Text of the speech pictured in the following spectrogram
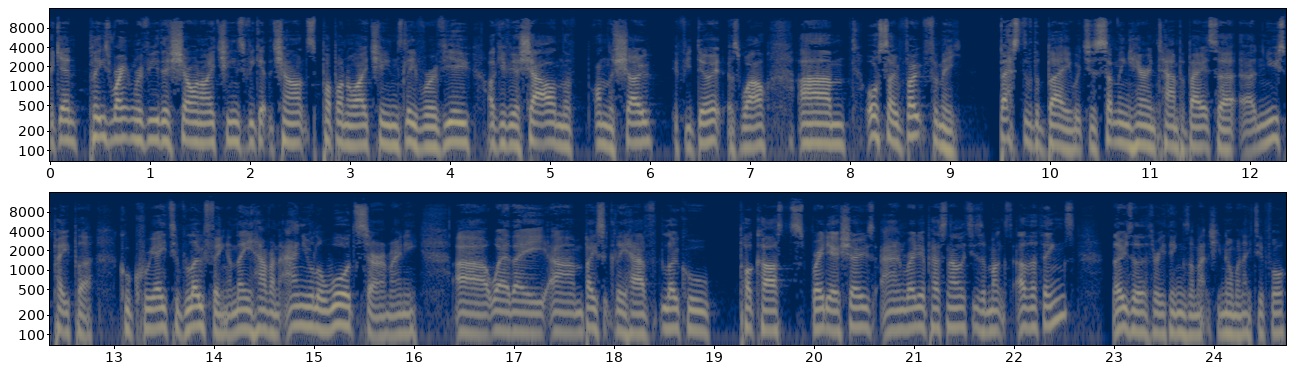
again, please rate and review this show on iTunes if you get the chance. Pop onto iTunes, leave a review. I'll give you a shout on the on the show if you do it as well. Um, also, vote for me. Best of the Bay, which is something here in Tampa Bay. It's a, a newspaper called Creative Loafing, and they have an annual awards ceremony uh, where they um, basically have local podcasts, radio shows, and radio personalities, amongst other things. Those are the three things I'm actually nominated for.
